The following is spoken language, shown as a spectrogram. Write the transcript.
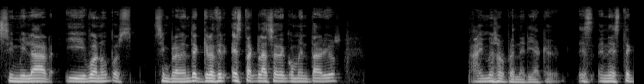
similar. Y bueno, pues simplemente quiero decir, esta clase de comentarios a mí me sorprendería que es, en este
